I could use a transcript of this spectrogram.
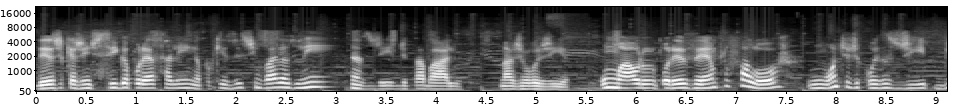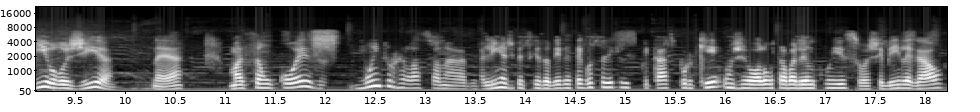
Desde que a gente siga por essa linha, porque existem várias linhas de, de trabalho na geologia. O Mauro, por exemplo, falou um monte de coisas de biologia, né? Mas são coisas muito relacionadas. A linha de pesquisa dele, até gostaria que ele explicasse por que um geólogo trabalhando com isso. Eu achei bem legal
